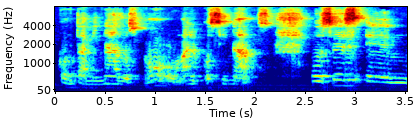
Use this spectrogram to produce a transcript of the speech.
contaminados ¿no? o mal cocinados. Entonces, em,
